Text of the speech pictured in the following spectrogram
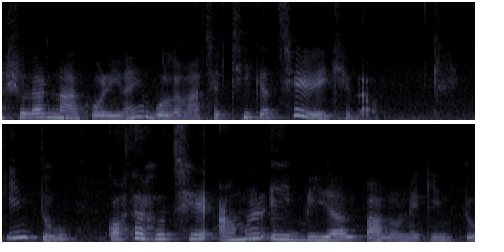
আসলে আর না করি নাই। বললাম আচ্ছা ঠিক আছে, রেখে দাও। কিন্তু কথা হচ্ছে আমার এই বিড়াল পালনে কিন্তু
